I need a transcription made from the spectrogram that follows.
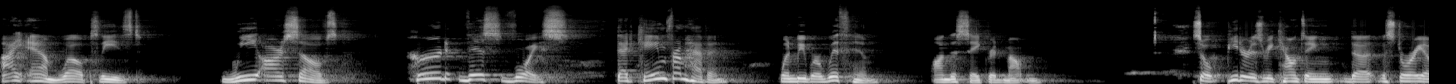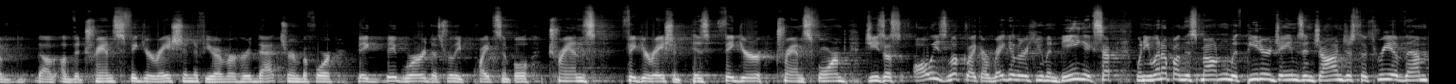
I am well pleased. We ourselves heard this voice that came from heaven when we were with him on the sacred mountain. So Peter is recounting the, the story of, of, of, the transfiguration, if you ever heard that term before. Big, big word that's really quite simple. Transfiguration. His figure transformed. Jesus always looked like a regular human being, except when he went up on this mountain with Peter, James, and John, just the three of them,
